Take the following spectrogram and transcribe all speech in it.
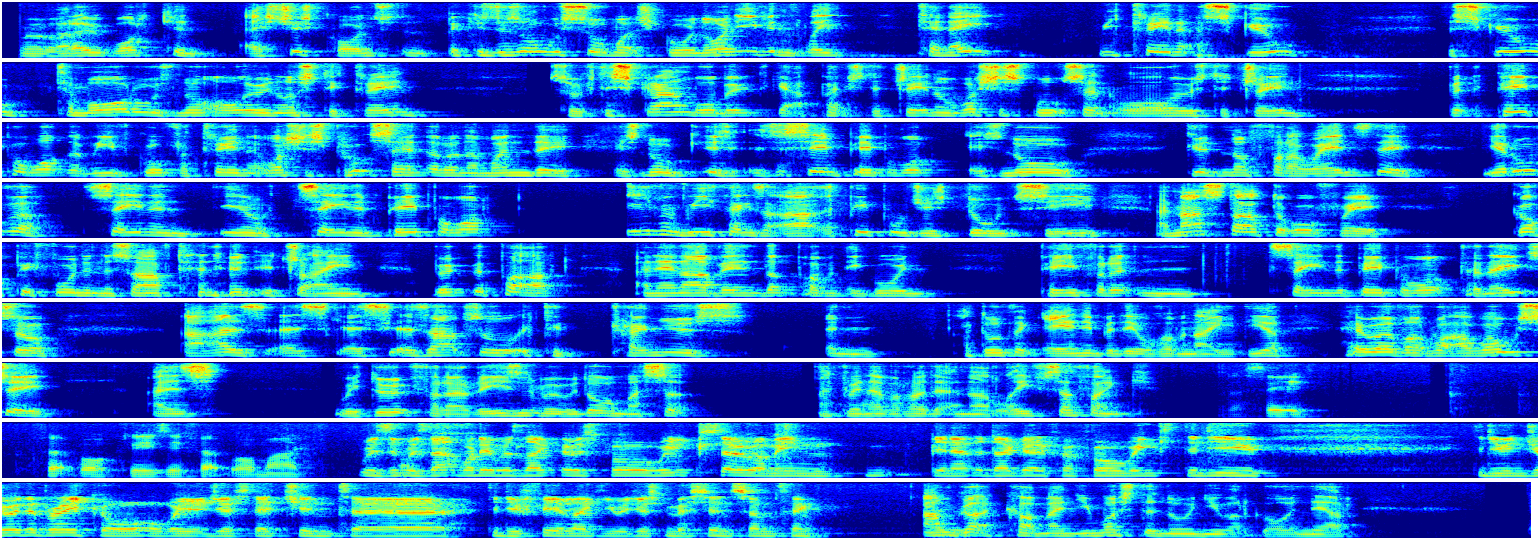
when we're out working. It's just constant because there's always so much going on. Even like tonight, we train at a school. The school tomorrow is not allowing us to train. So if they scramble about to get a pitch to train on. Wishaw Sports Centre will allow us to train. But the paperwork that we've got for training at Wishaw Sports Centre on a Monday is no is, is the same paperwork. Is no good enough for a Wednesday. You're over signing, you know, signing paperwork. Even wee things like that that people just don't see. And that started off with Guppy phoning this afternoon to try and book the park, and then I've ended up having to go and pay for it and sign the paperwork tonight. So it is it's, it's, it's absolutely continuous, and I don't think anybody will have an idea. However, what I will say is we do it for a reason. We would all miss it if we never had it in our lives. I think. As I say, football crazy, football mad. was it was that what it was like those four weeks? So I mean, being at the dugout for four weeks, did you did you enjoy the break, or, or were you just itching to? Did you feel like you were just missing something? I'm going to come in. You must have known you were going there.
